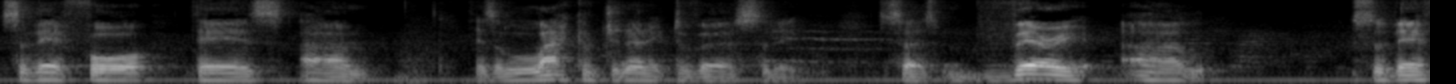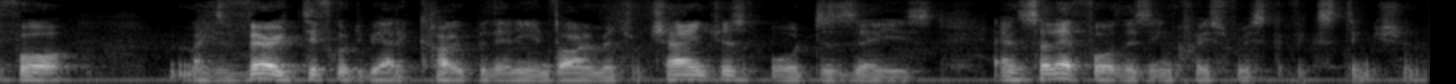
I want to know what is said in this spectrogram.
So, therefore, there's um, there's a lack of genetic diversity. So, it's very uh, so therefore makes it very difficult to be able to cope with any environmental changes or disease, and so therefore there's increased risk of extinction.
